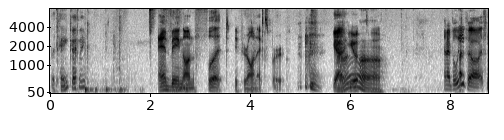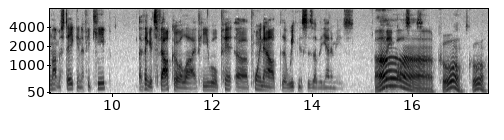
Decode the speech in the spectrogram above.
the tank, I think. And being on foot if you're on expert. Yeah, you, Ah. And I believe, uh, if I'm not mistaken, if you keep, I think it's Falco alive, he will pin, uh, point out the weaknesses of the enemies. main bosses. Ah, cool, cool.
